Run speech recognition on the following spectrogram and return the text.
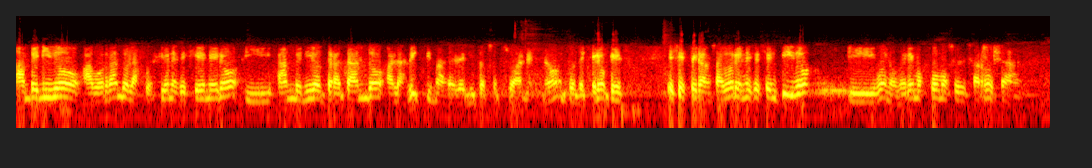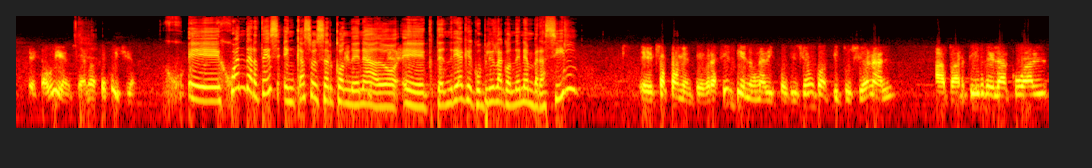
han venido abordando las cuestiones de género y han venido tratando a las víctimas de delitos sexuales, ¿no? Entonces creo que es, es esperanzador en ese sentido y bueno, veremos cómo se desarrolla esta audiencia, ¿no? Este juicio. Eh, Juan D'Artés, en caso de ser condenado, eh, ¿tendría que cumplir la condena en Brasil? Exactamente. Brasil tiene una disposición constitucional a partir de la cual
